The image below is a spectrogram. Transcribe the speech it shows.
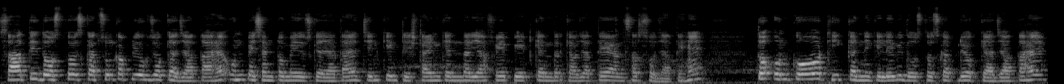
साथ ही दोस्तों, इस कैप्सूल का प्रयोग जो किया जाता है, उन पेशेंटों में यूज़ किया जाता है, जिनके इंटेस्टाइन के अंदर या फिर पेट के अंदर क्या हो जाते हैं अल्सर्स हो जाते हैं। तो उनको ठीक करने के लिए भी दोस्तों, इसका प्रयोग किया जाता है।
